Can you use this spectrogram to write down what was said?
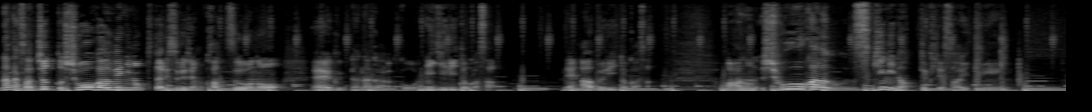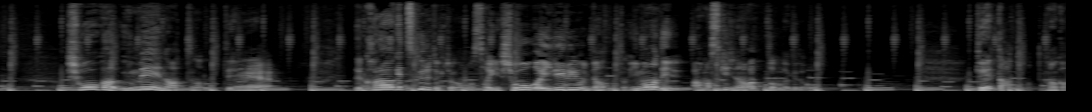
なんかさちょっと生姜上に乗ってたりするじゃん。カツオの、えー、なんかこう握りとかさ。ね炙りとかさ。あの生姜好きになってきて最近。生姜うめえなってなって。で唐揚げ作る時とかも最近生姜入れるようになったの。今まであんま好きじゃなかったんだけど。出たと思って。なんか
